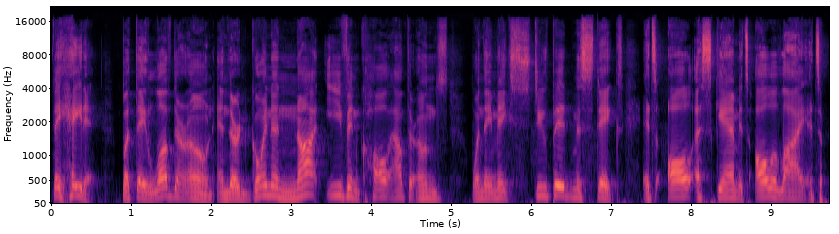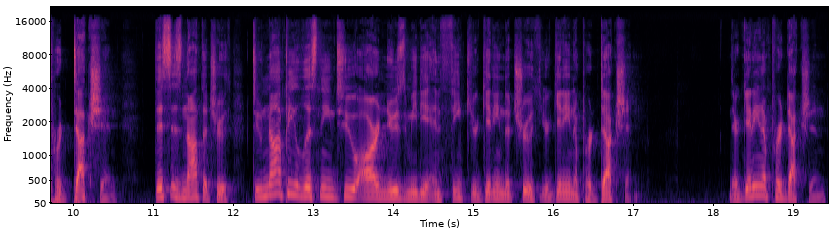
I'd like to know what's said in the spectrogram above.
They hate it, but they love their own, and they're going to not even call out their own when they make stupid mistakes. It's all a scam. It's all a lie. It's a production. This is not the truth. Do not be listening to our news media and think you're getting the truth. You're getting a production. They're getting a production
